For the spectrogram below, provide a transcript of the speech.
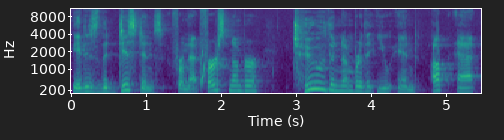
It is the distance from that first number to the number that you end up at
